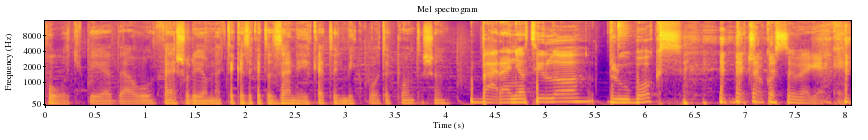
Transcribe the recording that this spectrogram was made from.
hogy például felsoroljam nektek ezeket a zenéket, hogy mik voltak pontosan. Bárány Attila, Blue Box, de csak a szövegek.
